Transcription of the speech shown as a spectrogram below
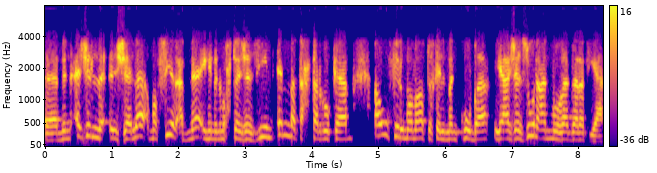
من أجل جلاء مصير أبنائهم المحتجزين إما تحت الركام أو في المناطق المنكوبة يعجزون عن مغادرتها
